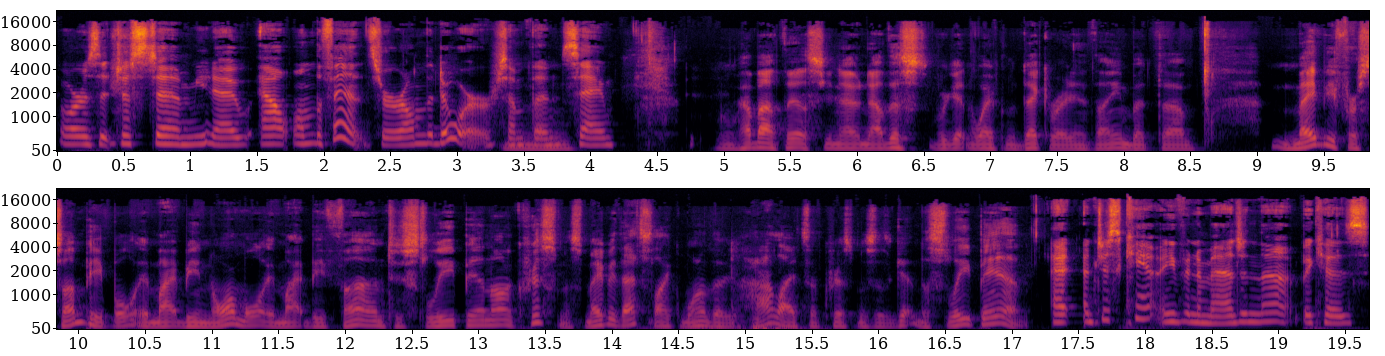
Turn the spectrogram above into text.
or is it just um you know out on the fence or on the door or something? Mm-hmm. So Well, How about this? You know, now this we're getting away from the decorating thing, but um, maybe for some people it might be normal. It might be fun to sleep in on Christmas. Maybe that's like one of the highlights of Christmas is getting to sleep in. I, I just can't even imagine that because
